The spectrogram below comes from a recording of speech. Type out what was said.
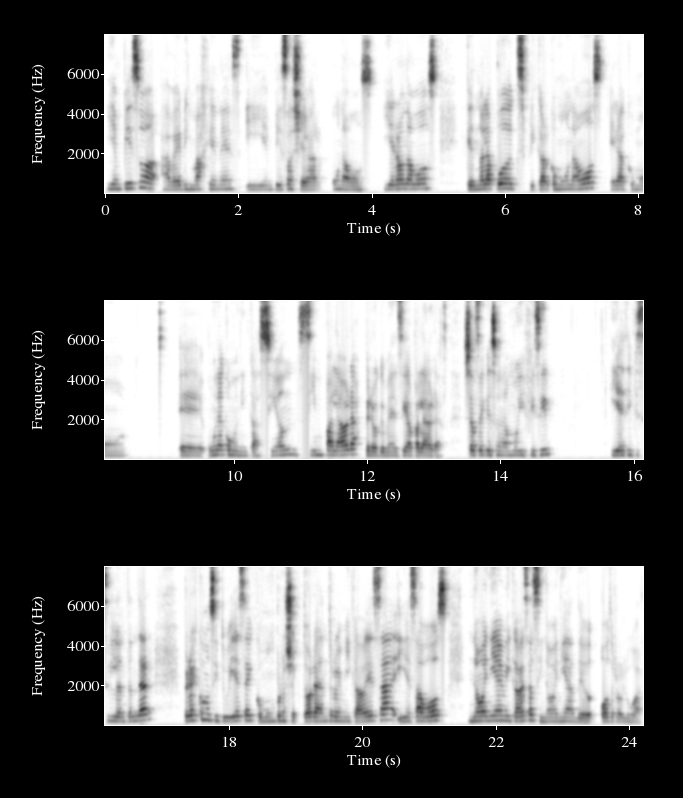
y empiezo a, ver imágenes y empiezo a llegar una voz. Y era una voz que no la puedo explicar como una voz, era como eh, una comunicación sin palabras, pero que me decía palabras. Ya sé que suena muy difícil, y es difícil de entender, pero es como si tuviese como un proyector adentro de mi cabeza y esa voz no venía de mi cabeza, sino venía de otro lugar.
